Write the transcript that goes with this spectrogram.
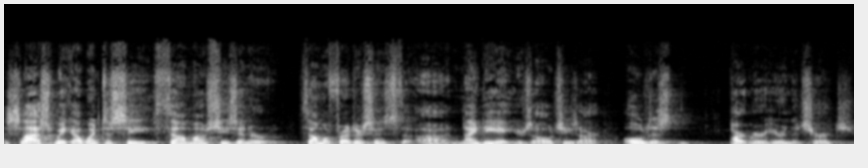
This last week, I went to see Thelma. She's in her, Thelma Frederickson's uh, 98 years old. She's our oldest partner here in the church,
